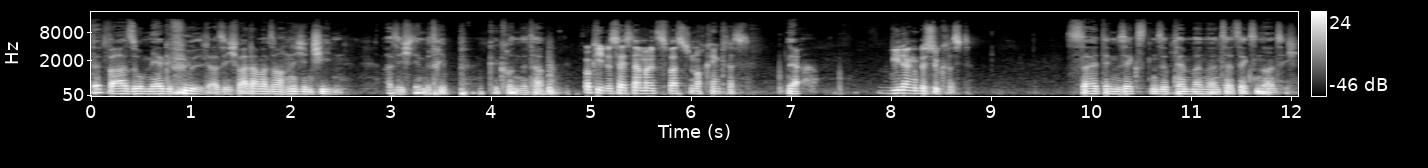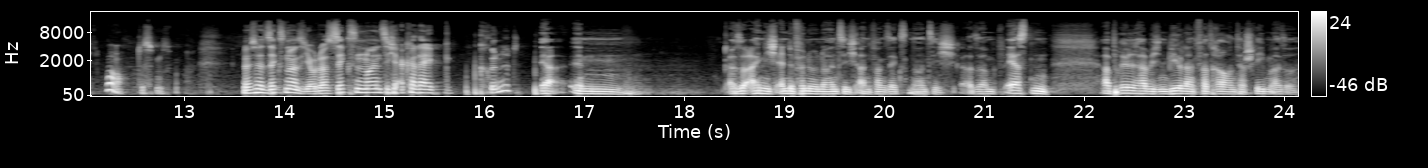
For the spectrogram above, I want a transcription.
das war so mehr gefühlt. Also ich war damals noch nicht entschieden, als ich den Betrieb gegründet habe. Okay, das heißt, damals warst du noch kein Christ? Ja. Wie lange bist du Christ? Seit dem 6. September 1996. Wow, das muss man. 1996, aber du hast 96 Ackerlei gegründet? Ja, im, also eigentlich Ende 95, Anfang 96. Also am 1. April habe ich einen Biolandvertrag unterschrieben, also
